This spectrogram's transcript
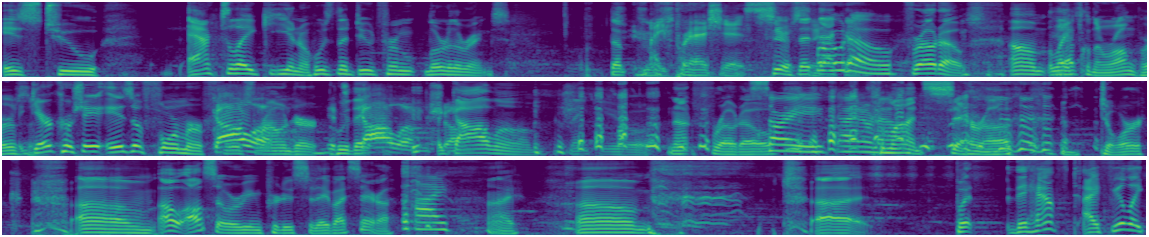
is to act like, you know, who's the dude from Lord of the Rings? The, my precious. Seriously. That- that. Frodo. Frodo. Um, like, asking the wrong person. Garrett Crochet is a former first Gollum. rounder. It's Gollum, Sean. Gollum. Thank you. Not Frodo. Sorry, I don't Come know. on, Sarah. Dork. Um, oh, also, we're being produced today by Sarah. Hi. Hi. Um, uh, but they have. I feel like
